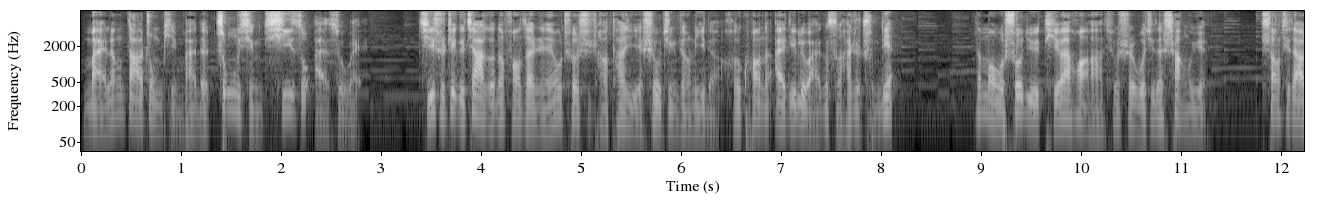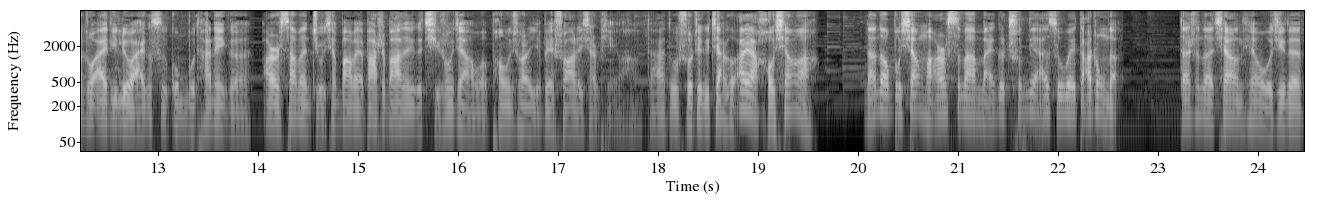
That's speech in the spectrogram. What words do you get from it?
买辆大众品牌的中型七座 SUV，即使这个价格呢放在燃油车市场，它也是有竞争力的。何况呢，ID.6X 还是纯电。那么我说句题外话啊，就是我记得上个月，上汽大众 ID.6X 公布它那个二十三万九千八百八十八的一个起售价，我朋友圈也被刷了一下屏哈，大家都说这个价格，哎呀，好香啊！难道不香吗？二十四万买个纯电 SUV 大众的。但是呢，前两天我记得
